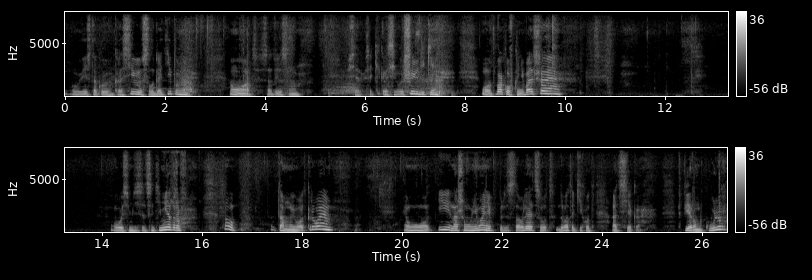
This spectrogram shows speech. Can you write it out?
Весь такой красивый, с логотипами. Вот, соответственно, вся, всякие красивые шильдики. Вот, упаковка небольшая. 80 сантиметров. Ну, там мы его открываем. Вот. И нашему вниманию предоставляется вот два таких вот отсека. В первом кулер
